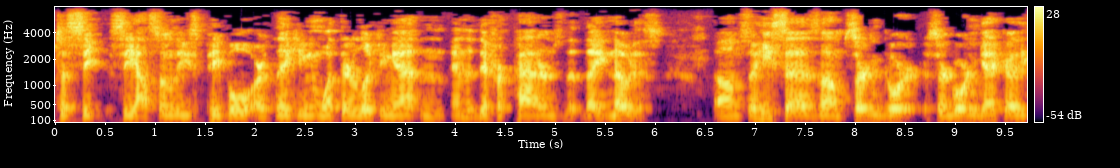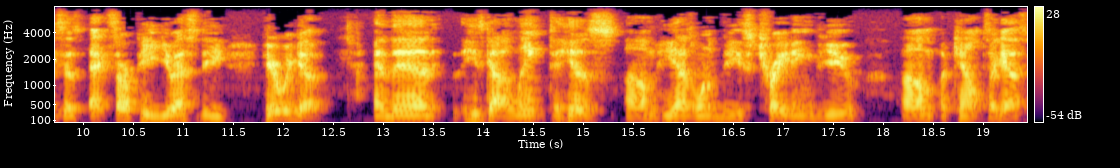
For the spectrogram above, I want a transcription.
to see see how some of these people are thinking and what they're looking at and, and the different patterns that they notice. Um, so he says, um, Sir, Gordon, Sir Gordon Gekko, he says XRP USD here we go. And then he's got a link to his, um, he has one of these trading view um, accounts, I guess.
